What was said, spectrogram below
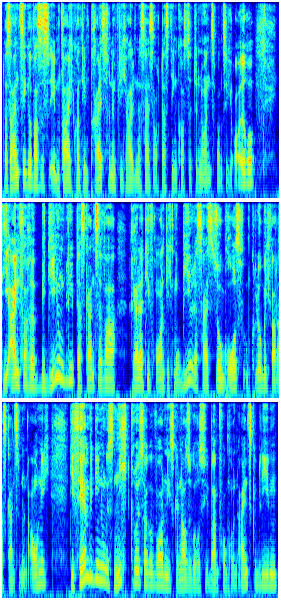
Das Einzige, was es eben war, ich konnte den Preis vernünftig halten. Das heißt, auch das Ding kostete 29 Euro. Die einfache Bedienung blieb. Das Ganze war relativ ordentlich mobil. Das heißt, so groß und klobig war das Ganze nun auch nicht. Die Fernbedienung ist nicht größer geworden. Die ist genauso groß wie beim Funkhund 1 geblieben.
